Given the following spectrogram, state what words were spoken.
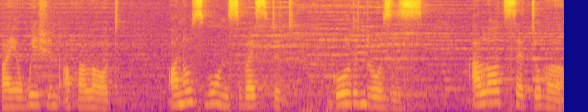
by a vision of our Lord, on whose wounds rested golden roses. Our Lord said to her,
